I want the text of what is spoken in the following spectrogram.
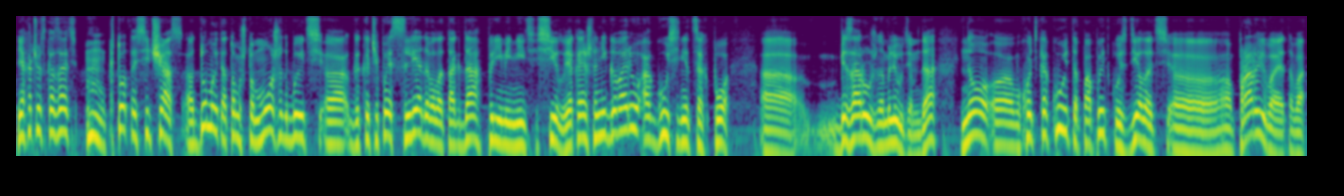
Я хочу сказать, кто-то сейчас э, думает о том, что, может быть, э, ГКЧП следовало тогда применить силу. Я, конечно, не говорю о гусеницах по э, безоружным людям, да, но э, хоть какую-то попытку сделать э, прорыва этого,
